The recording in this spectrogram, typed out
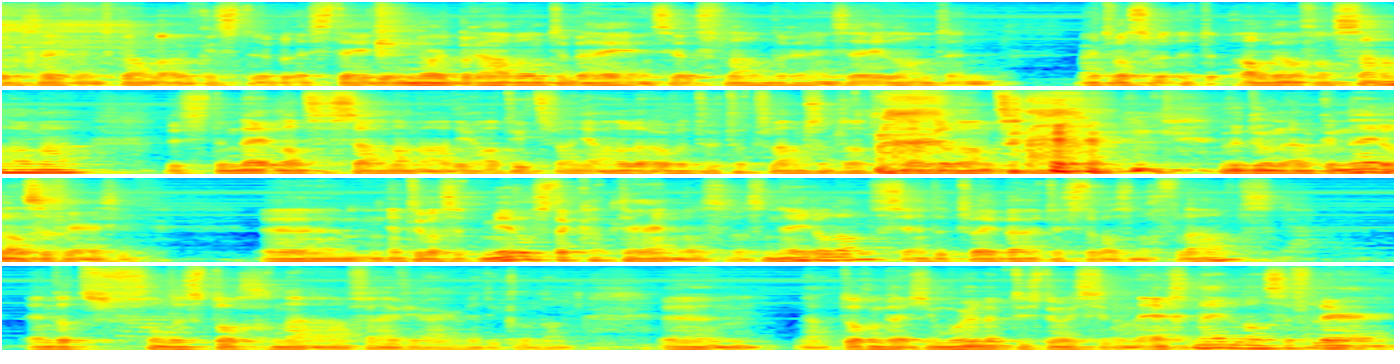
op een gegeven moment kwamen ook de steden in Noord-Brabant erbij en Zeeuws-Vlaanderen en Zeeland. En, maar het was het, al wel van Sanoma. Dus de Nederlandse Sanoma die had iets van, ja hallo, wat doet dat Vlaamse blad in Nederland? We doen ook een Nederlandse versie. Ehm, en toen was het middelste katern was, was Nederlands en de twee buitenste was nog Vlaams. En dat vonden ze toch na vijf jaar, weet ik hoe lang. Nou, toch een beetje moeilijk. Dus toen is er een echt Nederlandse flair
